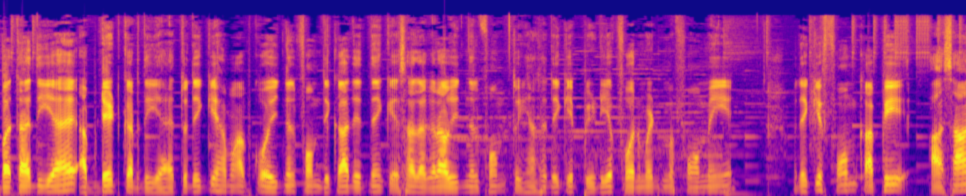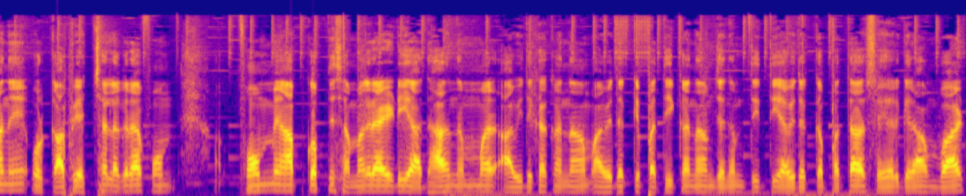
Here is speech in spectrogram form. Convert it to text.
बता दिया है अपडेट कर दिया है। तो देखिए, हम आपको ओरिजिनल फॉर्म दिखा देते हैं कैसा लग रहा है ओरिजिनल फॉर्म तो यहाँ से देखिए पीडीएफ फॉर्मेट में फॉर्म है ये। देखिए फॉर्म काफ़ी आसान है और काफ़ी अच्छा लग रहा है फॉर्म फॉर्म में आपको अपनी समग्र आईडी आधार नंबर, आवेदिका का नाम, आवेदक के पति का नाम, जन्म तिथि, आवेदक का पता, शहर, ग्राम, वार्ड,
